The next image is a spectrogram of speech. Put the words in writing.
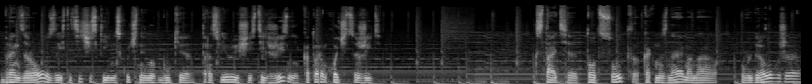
бренд Zero за эстетические и нескучные лукбуки, транслирующие стиль жизни, которым хочется жить. Кстати, тот суд, как мы знаем, она выиграла уже,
